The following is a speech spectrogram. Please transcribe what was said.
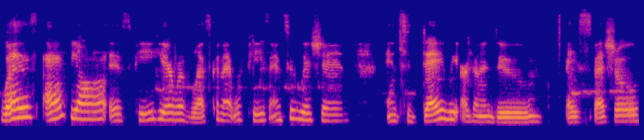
What's up, y'all? It's P here with Let's Connect with P's Intuition. And today we are going to do a special,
